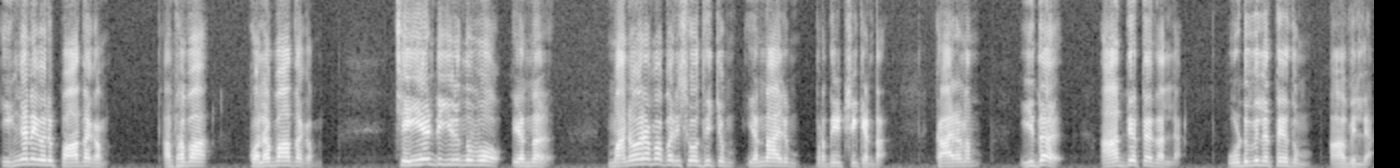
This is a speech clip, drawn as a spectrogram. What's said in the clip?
ഇങ്ങനെ ഒരു പാതകം അഥവാ കൊലപാതകം ചെയ്യേണ്ടിയിരുന്നുവോ എന്ന് മനോരമ പരിശോധിക്കും എന്നാരും പ്രതീക്ഷിക്കേണ്ട. കാരണം ഇത് ആദ്യത്തേതല്ല ഒടുവിലത്തേതും ആവില്ല.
